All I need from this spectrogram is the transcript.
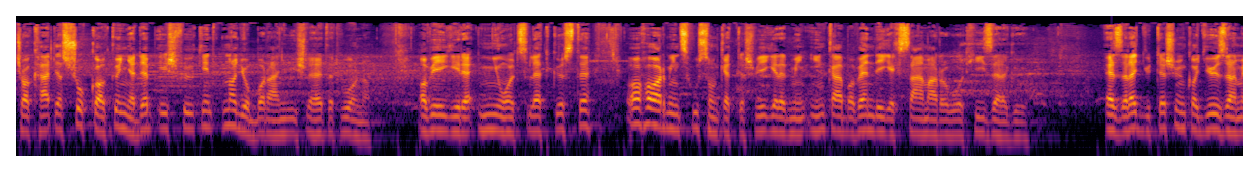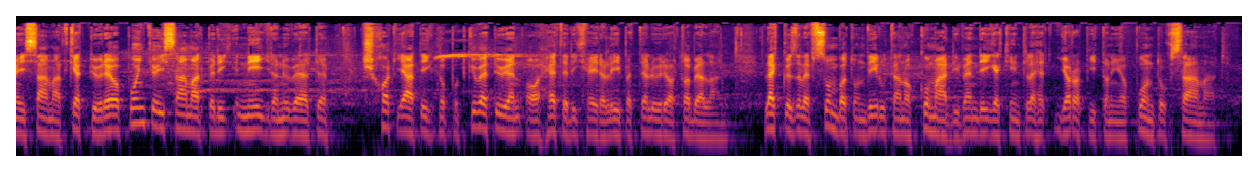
Csak hát ez sokkal könnyedebb és főként nagyobb arányú is lehetett volna. A végére 8 lett közte, a 30-22-es végeredmény inkább a vendégek számára volt hízelgő. Ezzel együttesünk a győzelmei számát kettőre, a pontjai számát pedig négyre növelte, s hat játéknapot követően a hetedik helyre lépett előre a tabellán. Legközelebb szombaton délután a komádi vendégeként lehet gyarapítani a pontok számát.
